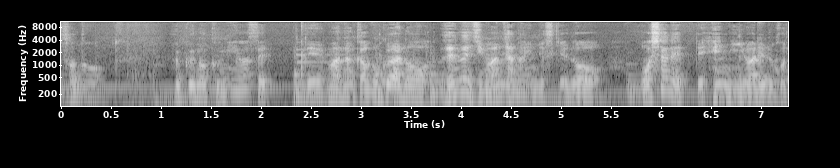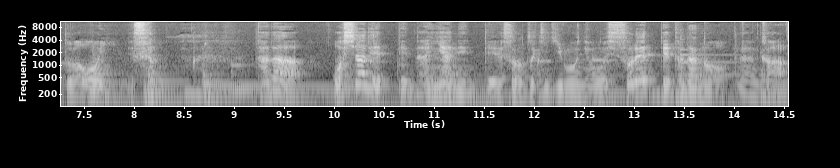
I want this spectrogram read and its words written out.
その服の組み合わせってまあなんか僕あの全然自慢じゃないんですけどおしゃれって変に言われることが多いんですよ。ただおしゃれってなんやねんってその時疑問に思うしそれってただのなんか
